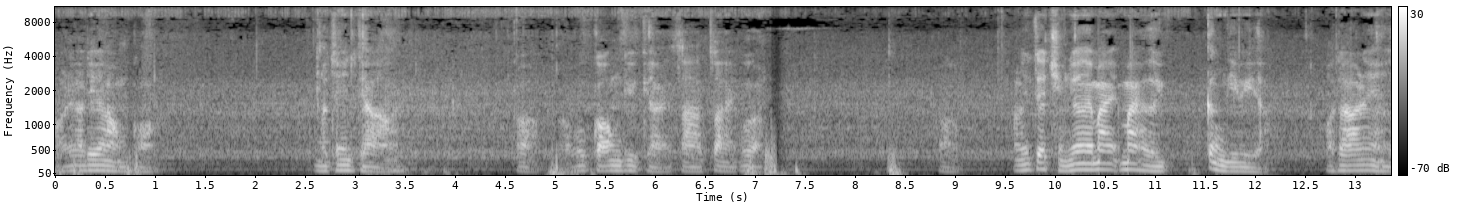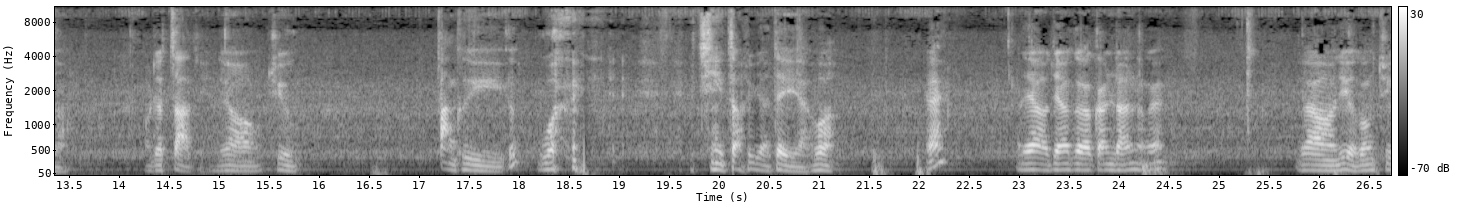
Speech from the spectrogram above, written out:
哦，你啊你啊红看，我这一条，哦，大武讲举起来三仔，有无？啊！你这像了卖卖互伊卷入去啊，或者安尼好啊，或者炸者，了后手放开，哇！钱 走去内底啊，哇！哎，了后这个简单，OK。然后你又讲手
